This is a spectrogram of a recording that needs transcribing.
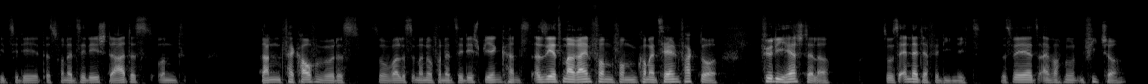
die CD, das von der CD startest und dann verkaufen würdest, so, weil du es immer nur von der CD spielen kannst. Also jetzt mal rein vom, vom kommerziellen Faktor für die Hersteller. So, es ändert ja für die nichts. Das wäre jetzt einfach nur ein Feature.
